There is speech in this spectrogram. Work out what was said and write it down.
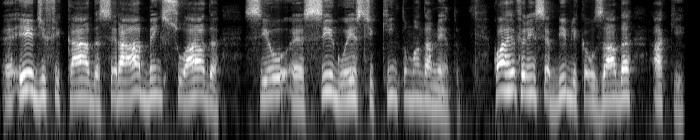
é, edificada, será abençoada se eu é, sigo este quinto mandamento. Qual a referência bíblica usada aqui?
